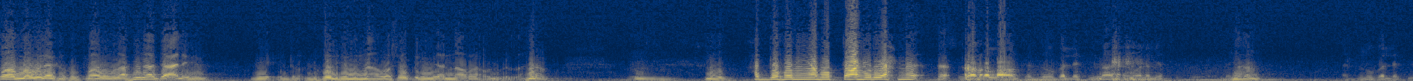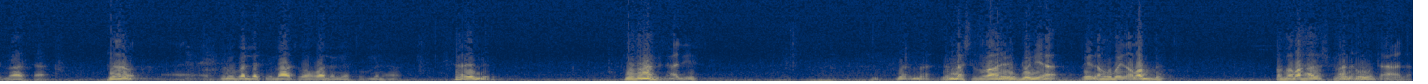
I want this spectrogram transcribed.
وأما أولئك الكفار والمنافقون نادى عليهم بدخولهم النار وسوقهم إلى النار نعوذ بالله. نعم. حدثني أبو الطاهر احمد سبحان الله عنك الذنوب التي مات ولم يتب نعم. الذنوب التي مات. نعم. الذنوب التي مات وهو لم يتب منها. مثل في الحديث. لما سترها في الدنيا بينه وبين ربه غفرها له سبحانه وتعالى.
